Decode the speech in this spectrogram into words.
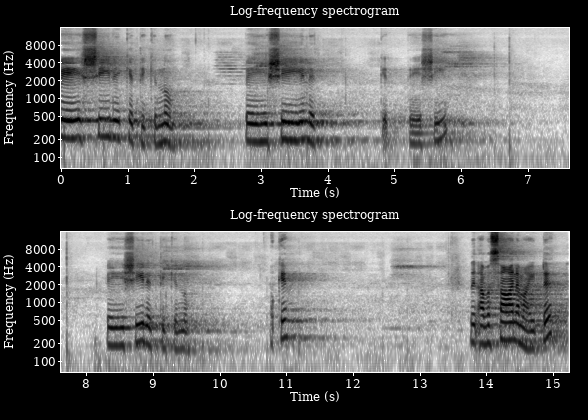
പേശിയിലേക്ക് എത്തിക്കുന്നു പേശിയിൽ പേശി പേശിയിലെത്തിക്കുന്നു. ഓക്കെ. അവസാനമായിട്ട്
